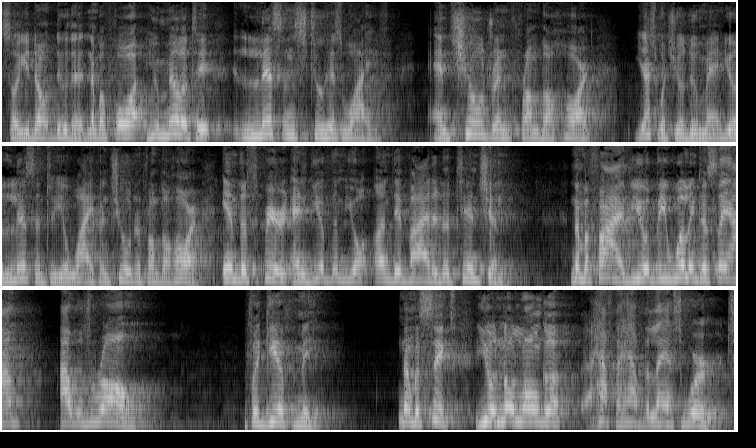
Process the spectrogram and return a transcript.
So you don't do that. Number four, humility listens to his wife and children from the heart. That's what you'll do, man. You'll listen to your wife and children from the heart in the spirit and give them your undivided attention. Number five, you'll be willing to say, I'm, I was wrong. Forgive me. Number six, you'll no longer have to have the last word.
